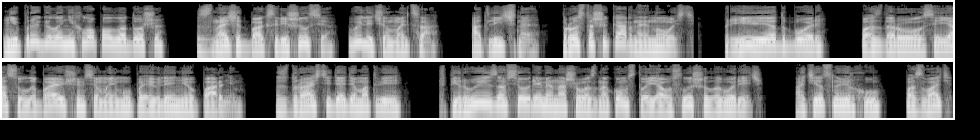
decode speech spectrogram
Не прыгал и не хлопал в ладоши. Значит, Бакс решился, вылечил мальца. Отличная, Просто шикарная новость. Привет, Борь. Поздоровался я с улыбающимся моему появлению парнем. Здрасте, дядя Матвей. Впервые за все время нашего знакомства я услышал его речь. Отец наверху. Позвать?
